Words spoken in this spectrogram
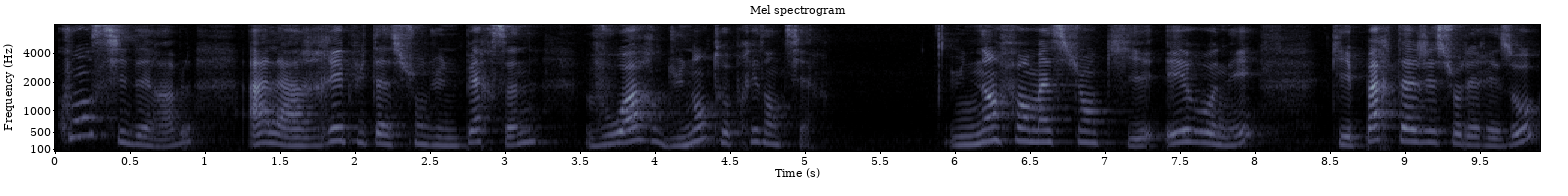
considérables à la réputation d'une personne, voire d'une entreprise entière. Une information qui est erronée, qui est partagée sur les réseaux,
